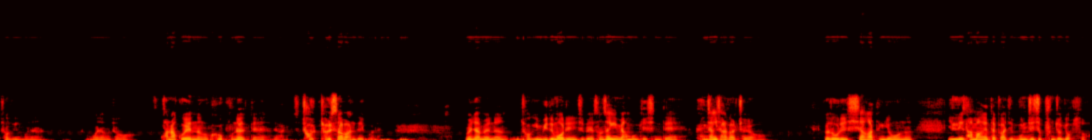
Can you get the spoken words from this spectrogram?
저기 뭐냐 뭐냐면 저거 관악구에 있는 거 그거 보낼 때 내가 저, 결사 반대 했거든. 왜냐면은 저기 믿음 어린이집에 선생님이 한 분 계신데 굉장히 잘 가르쳐요. 그래서 우리 시아 같은 경우는 1, 2, 3학년 때까지 문제집 푼 적이 없어.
